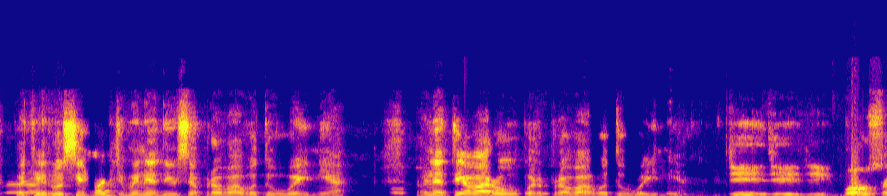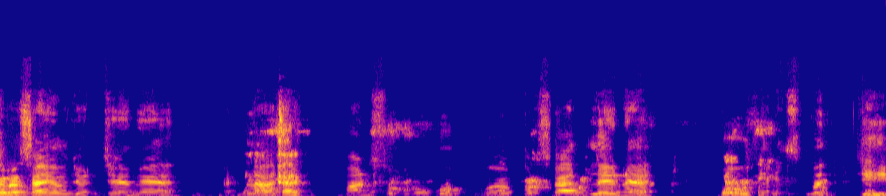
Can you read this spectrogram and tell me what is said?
પછી ઋષિ પંચમીને દિવસે પ્રવાહ વધુ હોય ત્યાં અને તહેવારો ઉપર પ્રવાહ વધુ હોય ત્યાં જી જી જી. બહુ સરસ આયોજન છે ને. આટલા માણસો લોકો પ્રસાદ લે ને બહુ સરસ જી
